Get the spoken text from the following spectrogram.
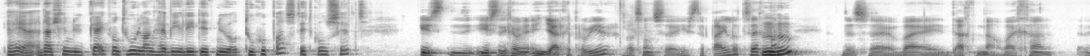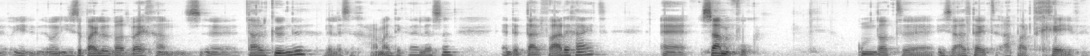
Ja, ja, en als je nu kijkt, want hoe lang hebben jullie dit nu al toegepast, dit concept? Eerst, eerst hebben we een jaar geprobeerd, dat was onze eerste pilot, zeg maar. Dus eh, wij dachten, nou, wij gaan, uh, eerste pilot was, wij gaan eh, taalkunde, de lessen grammatica lessen, en de taalvaardigheid eh, samenvoegen. Omdat is altijd apart gegeven.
